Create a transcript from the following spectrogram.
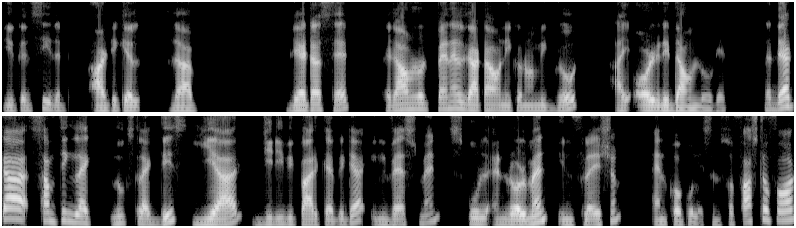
you can see that article, the data set, download panel data on economic growth, I already downloaded. The data something like looks like this year, GDP per capita, investment, school enrollment, inflation and population. So first of all,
